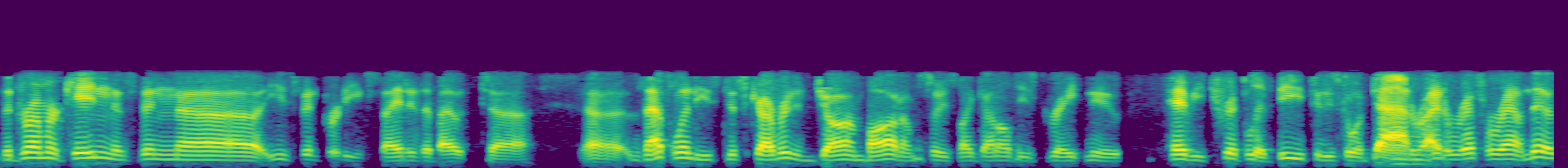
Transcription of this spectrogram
the drummer Caden has been uh he's been pretty excited about uh uh Zeppelin he's discovered and John Bonham, so he's like got all these great new heavy triplet beats, and he's going, Dad, write a riff around this.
